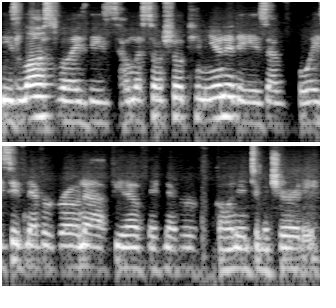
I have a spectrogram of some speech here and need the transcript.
these lost boys, these homosocial communities of boys who've never grown up, you know, if they've never gone into maturity.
